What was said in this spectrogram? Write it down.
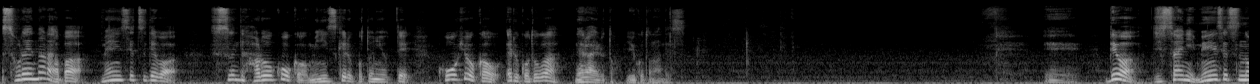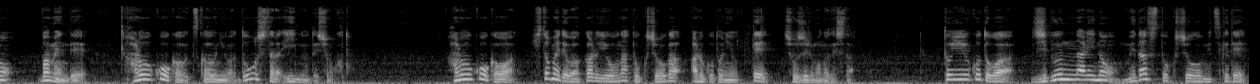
それならば面接では進んでハロー効果を身につけることによって高評価を得ることが狙えるということなんです、えーでは実際に面接の場面でハロー効果を使うにはどうしたらいいのでしょうかと。ハロー効果は一目でわかるような特徴があることによって生じるものでした。ということは自分なりの目立つ特徴を見つけて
